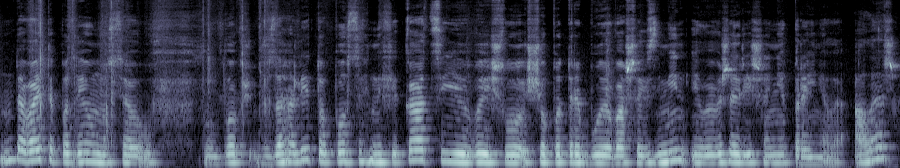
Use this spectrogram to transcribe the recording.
Ну, давайте подивимося. Взагалі-то по сигніфікації вийшло, що потребує ваших змін, і ви вже рішення прийняли. Але ж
